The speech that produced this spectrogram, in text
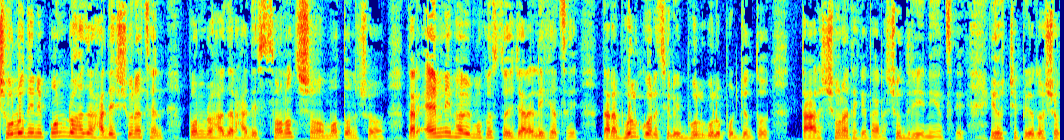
ষোলো দিনে পনেরো হাজার হাদিস শুনেছেন, পনেরো হাজার হাদিস সনদ সহ মতন সহ তার এমনিভাবে মুখস্থ যারা লিখেছে, তারা ভুল করেছিল এই ভুলগুলো পর্যন্ত। তার শোনা থেকে তারা শুধরিয়ে নিয়েছে। এই হচ্ছে প্রিয় দর্শক,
